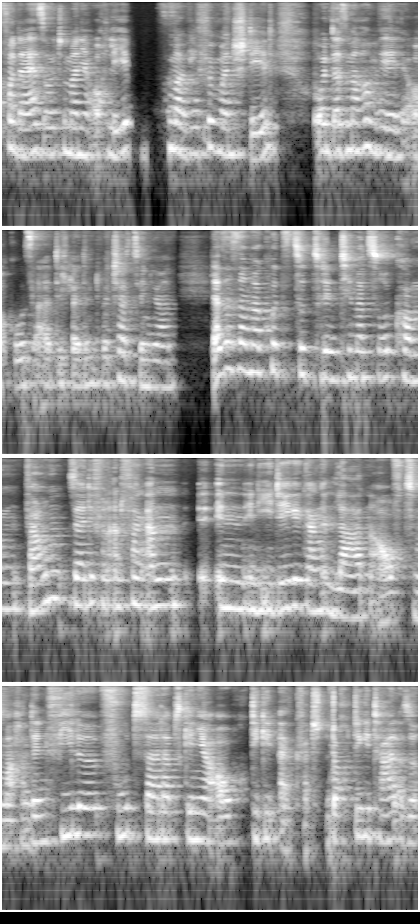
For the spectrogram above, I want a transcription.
Von daher sollte man ja auch leben, mal wofür man steht. Und das machen wir ja auch großartig bei den Wirtschaftssenioren. Lass uns noch mal kurz zu, zu dem Thema zurückkommen. Warum seid ihr von Anfang an in, in die Idee gegangen, einen Laden aufzumachen? Denn viele Food-Startups gehen ja auch digi äh, Quatsch, doch digital, also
